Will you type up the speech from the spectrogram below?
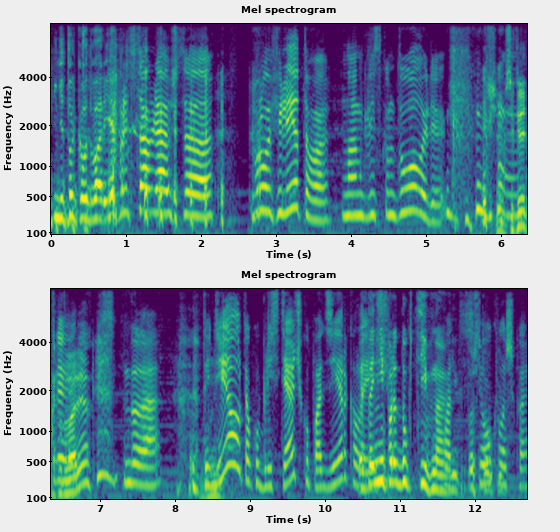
И не только во дворе. Я представляю, что профиль этого на английском долларе. Чем? Секретик во дворе? Да. Ты Ну, делал такую блестячку под зеркало? Это непродуктивно, под стеклышко?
